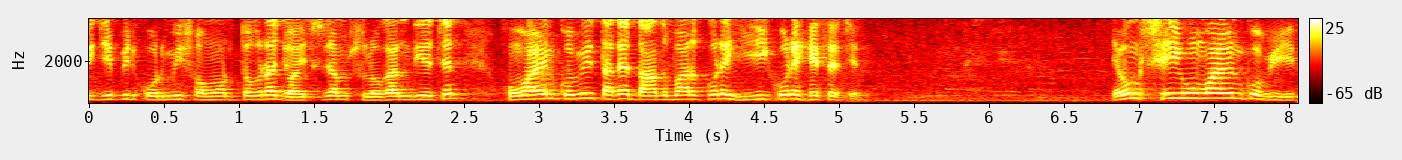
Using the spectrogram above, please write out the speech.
বিজেপির কর্মী সমর্থকরা জয় শ্রীরাম স্লোগান দিয়েছেন, হুমায়ুন কবির তাতে দাঁত বার করে হি করে হেসেছেন। এবং সেই হুমায়ুন কবির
